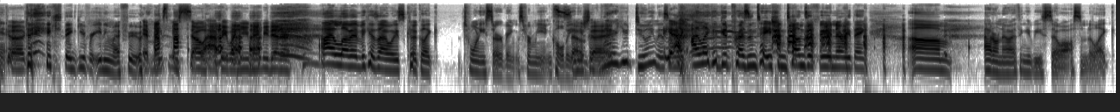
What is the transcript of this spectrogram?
my- good cook. Thank you for eating my food. It makes me so happy when you make me dinner. I love it because I always cook like 20 servings for me and Colby. So and he's like, why are you doing this? Yeah. I'm like, I like a good presentation, tons of food and everything. Um, I don't know. I think it'd be so awesome to like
